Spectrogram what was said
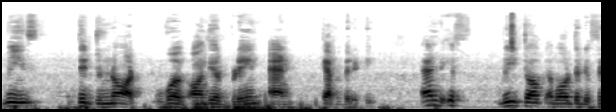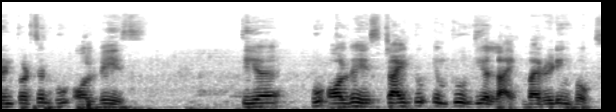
Means they do not work on their brain and capability. And if we talk about the different person who always their who always try to improve their life by reading books,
